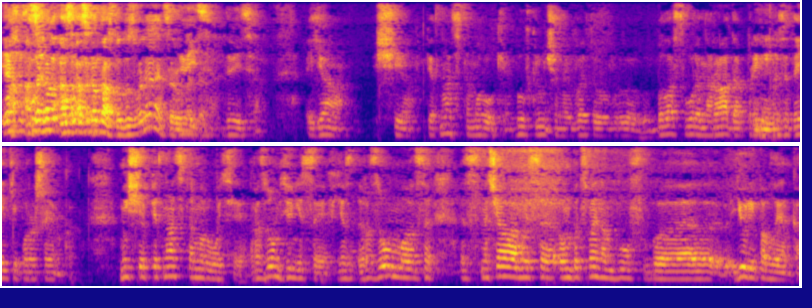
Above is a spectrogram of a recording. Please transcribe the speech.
я А, а, можу- а, а законодавство дозволяє це робити? Дивіться, дивіться. Я ще в 15-му році був включений в эту, була створена рада при президенті Порошенка. Ми ще в 15-му році разом з ЮНІСЕФ, я разом з спочатку ми з омбудсменом був е, Юрій Павленко,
